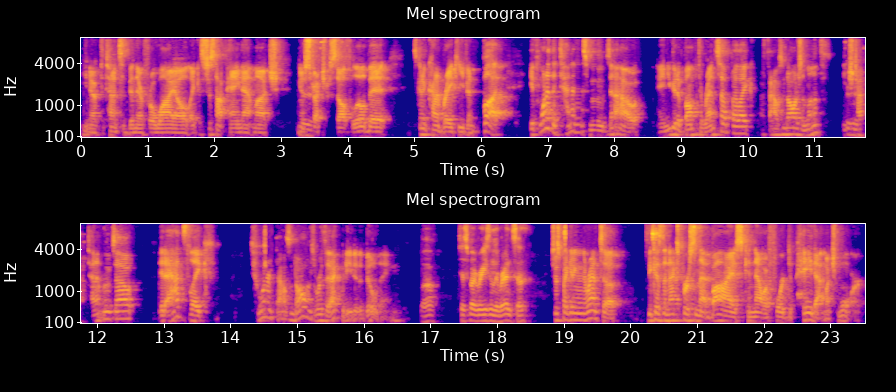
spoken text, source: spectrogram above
you know if the tenants have been there for a while like it's just not paying that much you know mm. stretch yourself a little bit it's going to kind of break even. But if one of the tenants moves out and you get to bump the rents up by like a thousand dollars a month each mm-hmm. time a tenant moves out, it adds like two hundred thousand dollars worth of equity to the building. Wow! Just by raising the rents, huh? Just by getting the rent up, because the next person that buys can now afford to pay that much more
